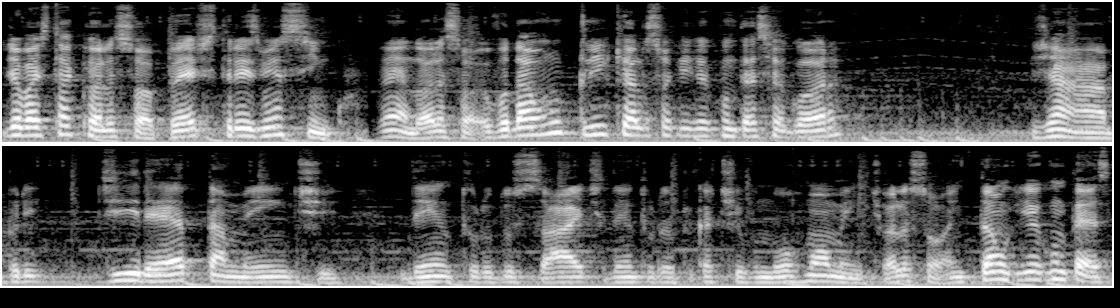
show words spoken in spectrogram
Já vai estar aqui, olha só, PET 365. Vendo? Olha só, eu vou dar um clique, olha só o que, que acontece agora. Já abre diretamente dentro do site, dentro do aplicativo normalmente. Olha só, então o que, que acontece?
